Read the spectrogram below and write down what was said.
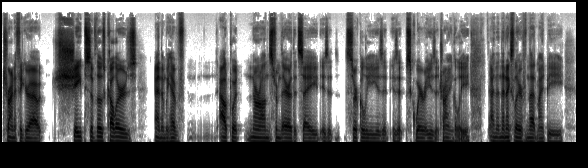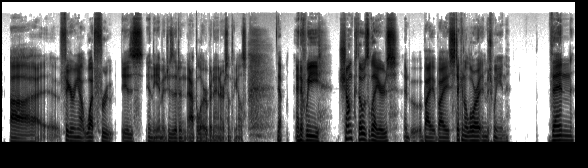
trying to figure out shapes of those colors, and then we have output neurons from there that say is it circly, is it is it squarey, is it triangle-y, and then the next layer from that might be uh, figuring out what fruit is in the image. Is it an apple or a banana or something else? Yep. And if we chunk those layers and by by sticking a LoRa in between, then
